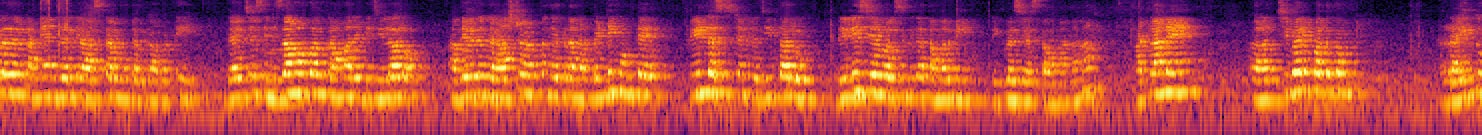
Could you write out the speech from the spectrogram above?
ప్రజలకు అన్యాయం జరిగే ఆస్కారం ఉంటుంది కాబట్టి దయచేసి నిజామాబాద్ కామారెడ్డి జిల్లాలో అదేవిధంగా రాష్ట్ర వ్యాప్తంగా ఎక్కడన్నా పెండింగ్ ఉంటే ఫీల్డ్ అసిస్టెంట్ల జీతాలు రిలీజ్ చేయవలసిందిగా తమరిని రిక్వెస్ట్ చేస్తా ఉన్నానన్న అట్లానే చివరి పథకం రైతు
